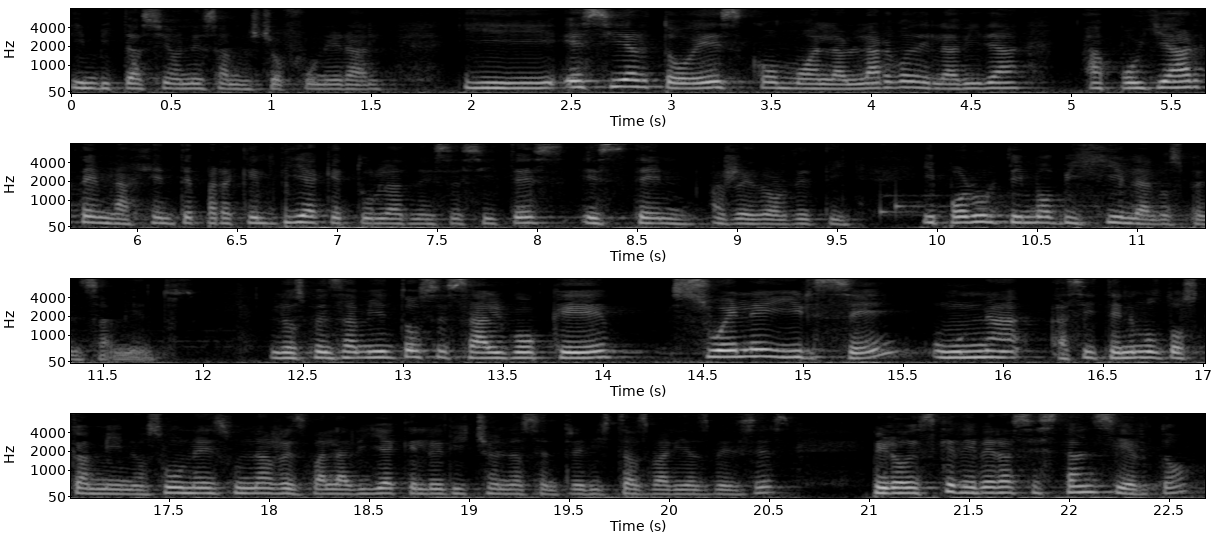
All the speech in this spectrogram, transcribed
invitaciones a nuestro funeral. Y es cierto, es como a lo largo de la vida apoyarte en la gente para que el día que tú las necesites estén alrededor de ti. Y por último, vigila los pensamientos. Los pensamientos es algo que suele irse, una, así tenemos dos caminos. Una es una resbaladilla que lo he dicho en las entrevistas varias veces, pero es que de veras es tan cierto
